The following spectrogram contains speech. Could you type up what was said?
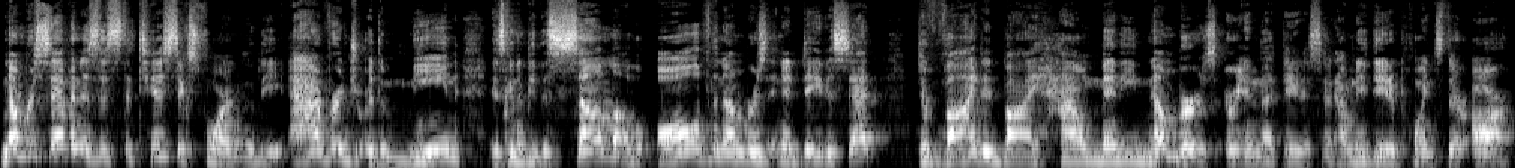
Number seven is the statistics formula. The average or the mean is going to be the sum of all of the numbers in a data set divided by how many numbers are in that data set, how many data points there are.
